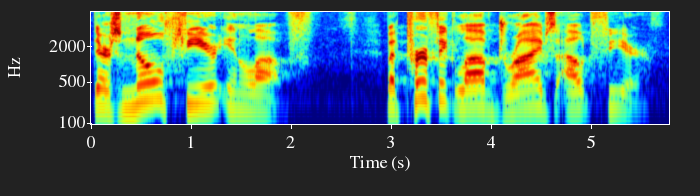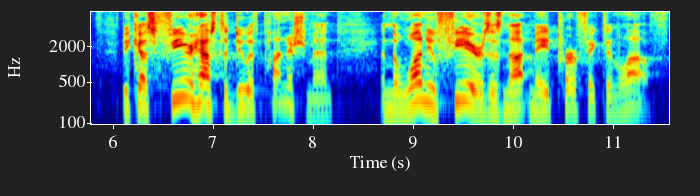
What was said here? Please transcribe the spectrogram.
There's no fear in love, but perfect love drives out fear because fear has to do with punishment, and the one who fears is not made perfect in love.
